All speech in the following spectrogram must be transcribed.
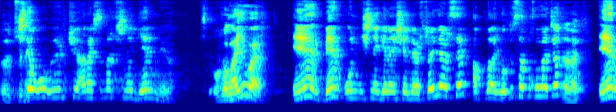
ne? Ölçü İşte ne? o ölçüyü araştırmak işine gelmiyor. İşte Kolayı diyorum. var. Eğer ben onun işine gelen şeyler söylersem Abdullah Yolcu sapık olacak. Evet. Eğer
